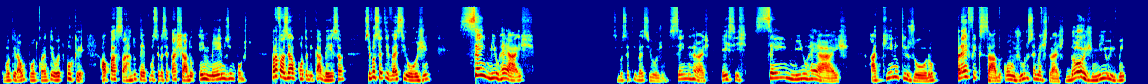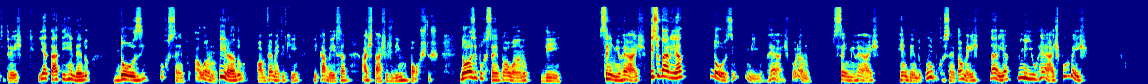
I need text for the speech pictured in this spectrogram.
Eu vou tirar 1,48, porque ao passar do tempo você vai ser taxado em menos imposto. Para fazer uma conta de cabeça, se você tivesse hoje 100 mil reais, se você tivesse hoje 100 mil reais, esses 100 mil reais aqui no Tesouro, prefixado com juros semestrais 2023, ia estar tá te rendendo 12% ao ano, tirando, obviamente, aqui de cabeça as taxas de impostos. 12% ao ano de 100 mil reais. Isso daria 12 mil reais por ano. 100 mil reais, rendendo 1% ao mês, daria mil reais por mês.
